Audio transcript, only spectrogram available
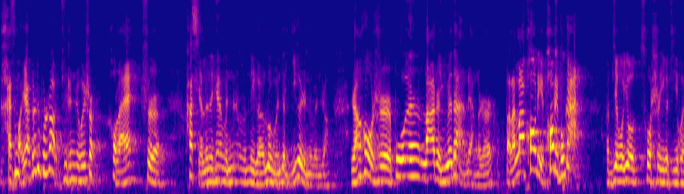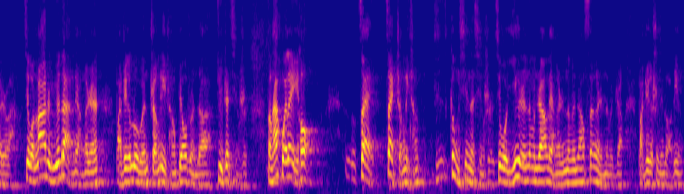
海森堡压根就不知道有矩阵这回事儿。后来是他写了那篇文那个论文叫《一个人的文章》，然后是波恩拉着约旦两个人，本来拉泡利，泡利不干，结果又错失一个机会是吧？结果拉着约旦两个人把这个论文整理成标准的矩阵形式。等他回来以后。再再整理成更新的形式，结果一个人的文章、两个人的文章、三个人的文章把这个事情搞定，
